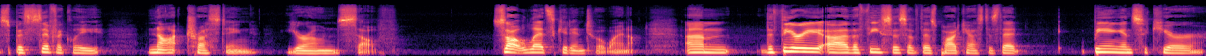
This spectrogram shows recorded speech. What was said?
specifically not trusting your own self. So, let's get into it. Why not? Um, the theory, uh, the thesis of this podcast is that being insecure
